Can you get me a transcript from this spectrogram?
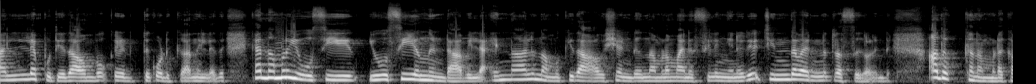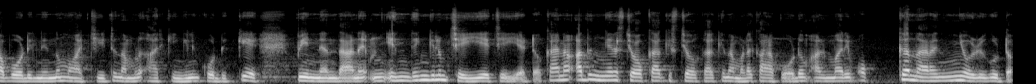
നല്ല പുതിയതാവുമ്പോൾ എടുത്ത് കൊടുക്കുക എന്നുള്ളത്. കാരണം നമ്മൾ യൂസ് ചെയ്യ യൂസ് ചെയ്യുന്നുണ്ടാവില്ല എന്നാലും നമുക്കിത് ആവശ്യമുണ്ട്. നമ്മുടെ മനസ്സിൽ ഇങ്ങനെ ഒരു ചിന്ത വരുന്ന ഡ്രസ്സുകളുണ്ട്. അതൊക്കെ നമ്മുടെ കബോർഡിൽ നിന്ന് മാറ്റിയിട്ട് നമ്മൾ ആർക്കെങ്കിലും കൊടുക്കുകയെ പിന്നെന്താണ്? എന്തെങ്കിലും ചെയ്യേ ചെയ്യട്ടോ കാരണം അതിങ്ങനെ സ്റ്റോക്കാക്കി സ്റ്റോക്കാക്കി നമ്മുടെ കബോർഡും അൽമാരിയും ഒക്കെ ഒക്കെ നിറഞ്ഞൊഴുകും കേട്ടോ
